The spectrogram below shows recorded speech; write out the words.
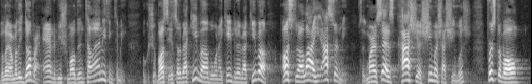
v'lo yomer dover, and Bishmol didn't tell anything to me. But when I came to Rabbi Akiva, Ostra Allah, he asked me. So Gemara says, Kashya shimush hashimush. First of all,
